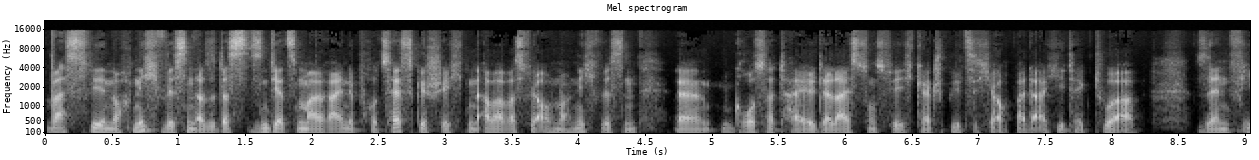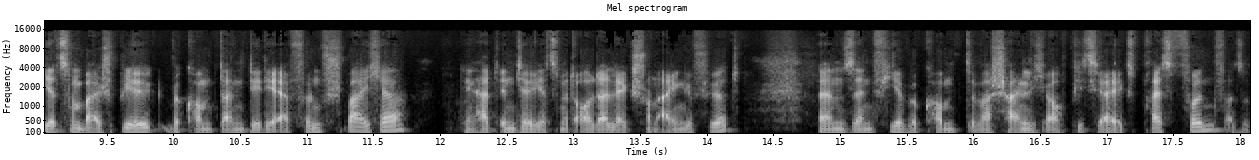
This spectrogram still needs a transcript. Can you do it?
was wir noch nicht wissen, also das sind jetzt mal reine Prozessgeschichten, aber was wir auch noch nicht wissen, äh, ein großer Teil der Leistungsfähigkeit spielt sich ja auch bei der Architektur ab. Zen 4 zum Beispiel bekommt dann DDR5-Speicher, den hat Intel jetzt mit Alder Lake schon eingeführt. Ähm, Zen 4 bekommt wahrscheinlich auch PCI Express 5, also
